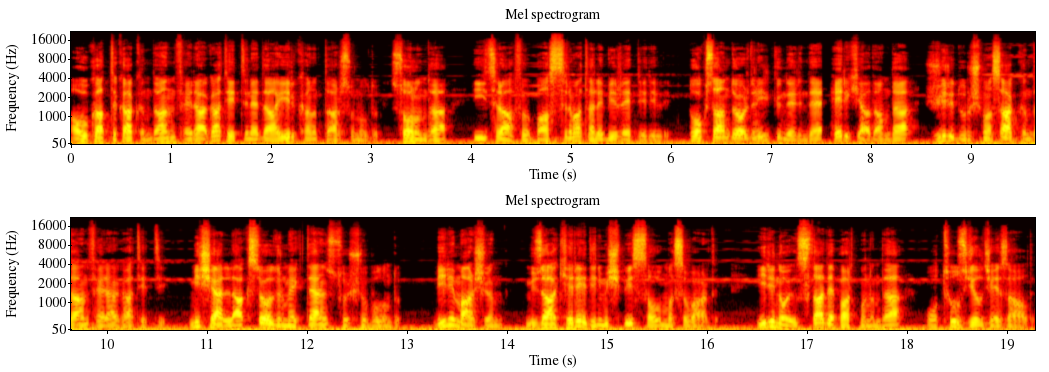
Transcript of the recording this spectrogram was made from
avukatlık hakkından feragat ettiğine dair kanıtlar sunuldu. Sonunda itirafı bastırma talebi reddedildi. 94'ün ilk günlerinde her iki adam da jüri duruşması hakkından feragat etti. Michel Lux'ı öldürmekten suçlu bulundu. Billy Marsh'ın müzakere edilmiş bir savunması vardı. Illinois Islah Departmanı'nda 30 yıl ceza aldı.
